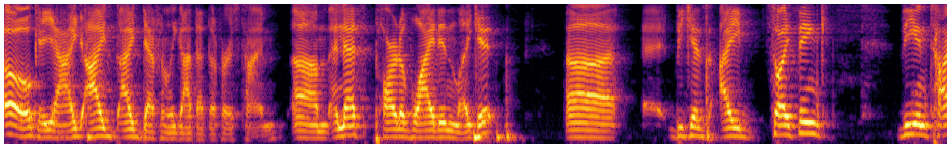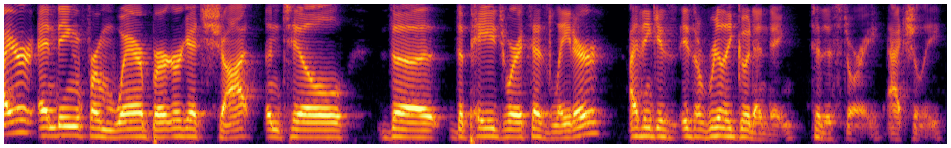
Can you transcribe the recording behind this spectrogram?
Oh, okay. Yeah, I, I, I definitely got that the first time. Um, and that's part of why I didn't like it. Uh, because I, so I think the entire ending from where Berger gets shot until the the page where it says later, I think is is a really good ending to this story. Actually,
